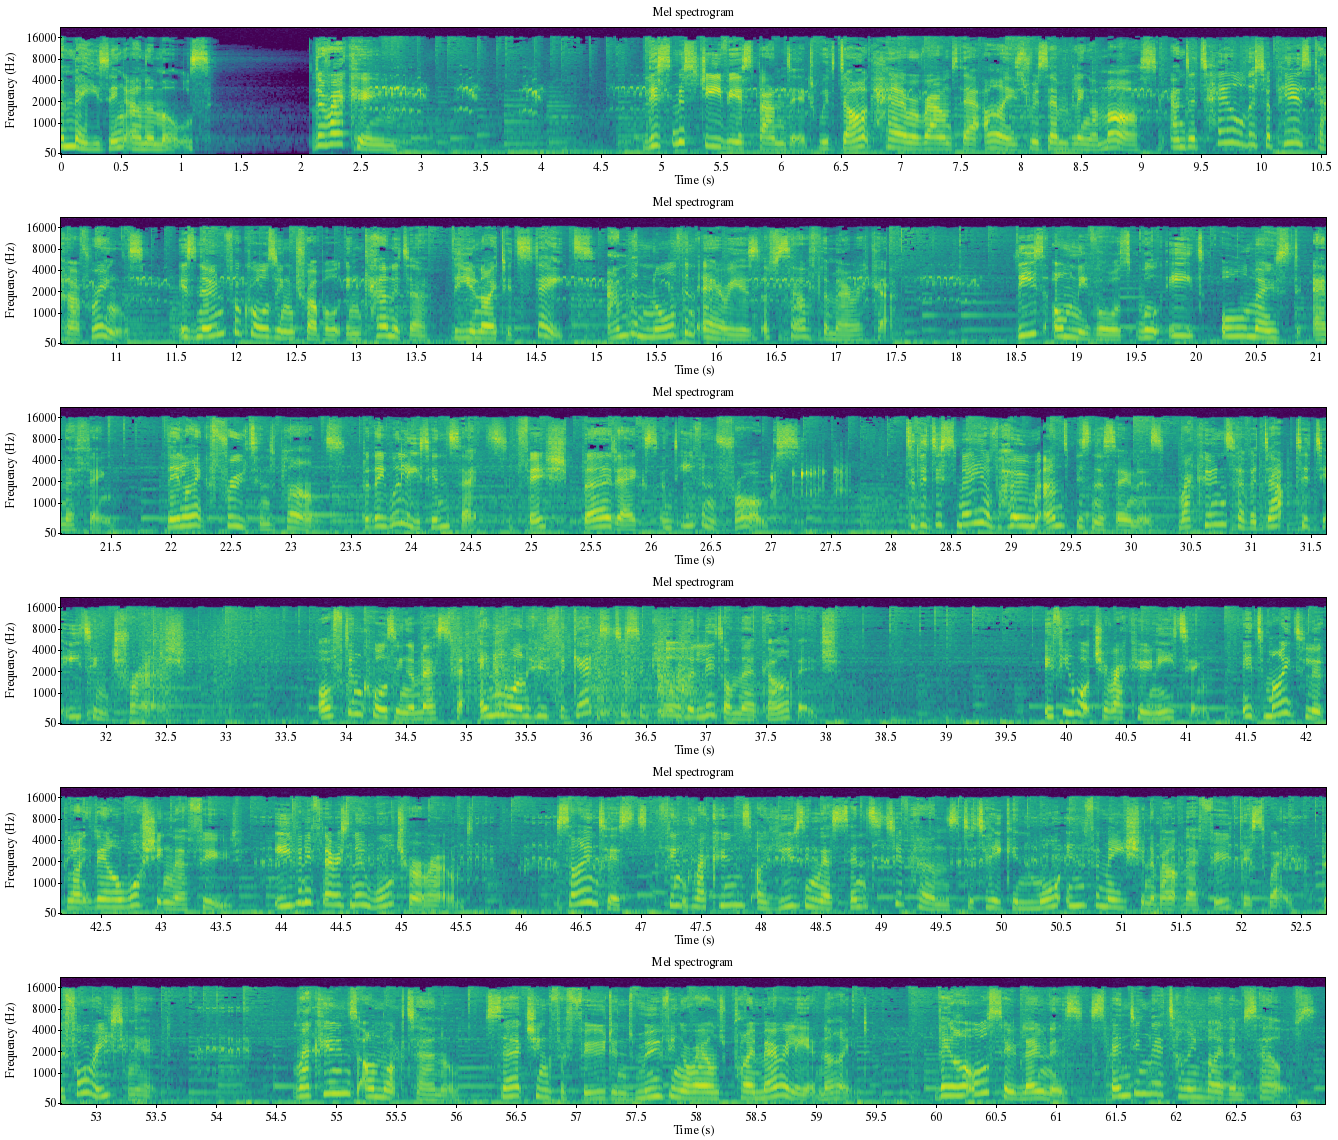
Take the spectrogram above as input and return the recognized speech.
Amazing animals. The raccoon. This mischievous bandit, with dark hair around their eyes resembling a mask and a tail that appears to have rings, is known for causing trouble in Canada, the United States, and the northern areas of South America. These omnivores will eat almost anything. They like fruit and plants, but they will eat insects, fish, bird eggs, and even frogs. To the dismay of home and business owners, raccoons have adapted to eating trash, often causing a mess for anyone who forgets to secure the lid on their garbage. If you watch a raccoon eating, it might look like they are washing their food, even if there is no water around. Scientists think raccoons are using their sensitive hands to take in more information about their food this way before eating it. Raccoons are nocturnal, searching for food and moving around primarily at night. They are also loners, spending their time by themselves.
